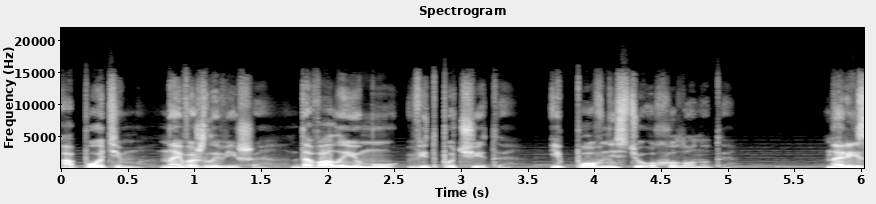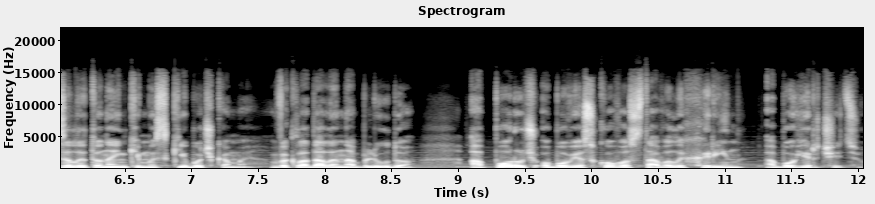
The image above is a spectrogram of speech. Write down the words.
А потім, найважливіше, давали йому відпочити і повністю охолонути. Нарізали тоненькими скибочками, викладали на блюдо, а поруч обов'язково ставили хрін або гірчицю.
